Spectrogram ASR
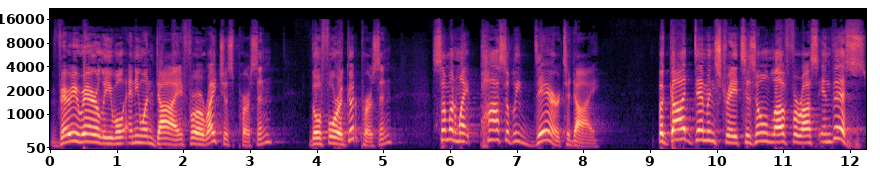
Very rarely will anyone die for a righteous person, though for a good person, someone might possibly dare to die. But God demonstrates his own love for us in this.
